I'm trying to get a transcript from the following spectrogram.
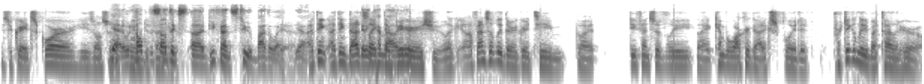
is a great scorer, he's also Yeah, it would help defender. the Celtics uh, defense too. By the way, yeah, I think I think that's Getting like Kemba the out bigger issue. Like offensively, they're a great team, but defensively, like Kemba Walker got exploited, particularly by Tyler Herro.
